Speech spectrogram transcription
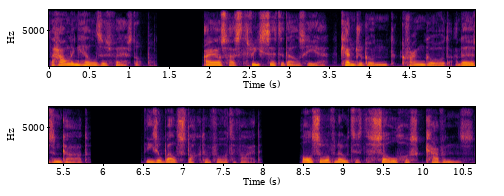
The Howling Hills is first up. Iuz has three citadels here, Kendragund, Krangord and Erzengard. These are well stocked and fortified. Also of note is the Soul Husk Caverns.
